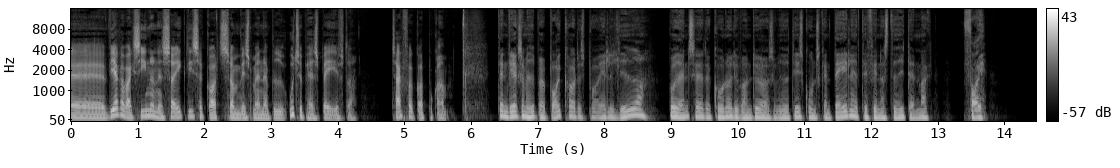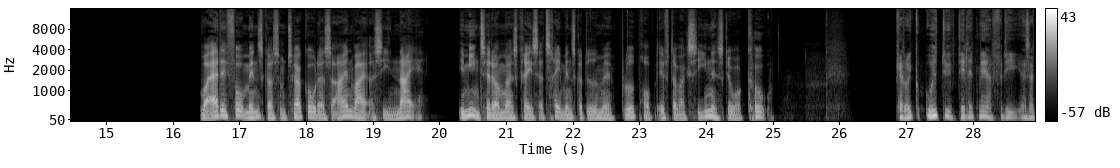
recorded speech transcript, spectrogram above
Øh, virker vaccinerne så ikke lige så godt, som hvis man er blevet utilpas bagefter? Tak for et godt program. Den virksomhed bør boykottes på alle ledere, både ansatte, kunder, leverandører osv. Det er sgu en skandale, at det finder sted i Danmark. Føj. Hvor er det få mennesker, som tør gå deres egen vej og sige nej? I min tætte omgangskreds er tre mennesker døde med blodprop efter vaccine, skriver K. Kan du ikke uddybe det lidt mere? Fordi altså,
